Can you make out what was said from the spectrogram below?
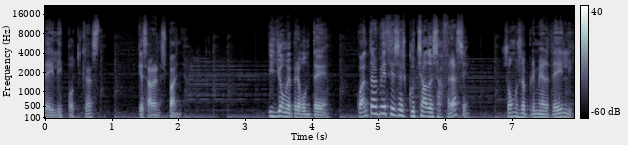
daily podcast que sale en España. Y yo me pregunté, ¿cuántas veces he escuchado esa frase? Somos el primer daily.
